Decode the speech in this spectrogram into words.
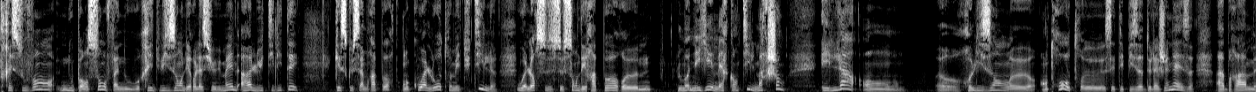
Très souvent, nous pensons, enfin nous réduisons les relations humaines à l'utilité qu'est-ce que ça me rapporte? En quoi l'autre m'est utile Ou alors ce, sont des rapports euh, monnayés, mercantiles, marchands. Et là, en relisant euh, entre autres euh, cet épisode de la Genèse, Abraham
